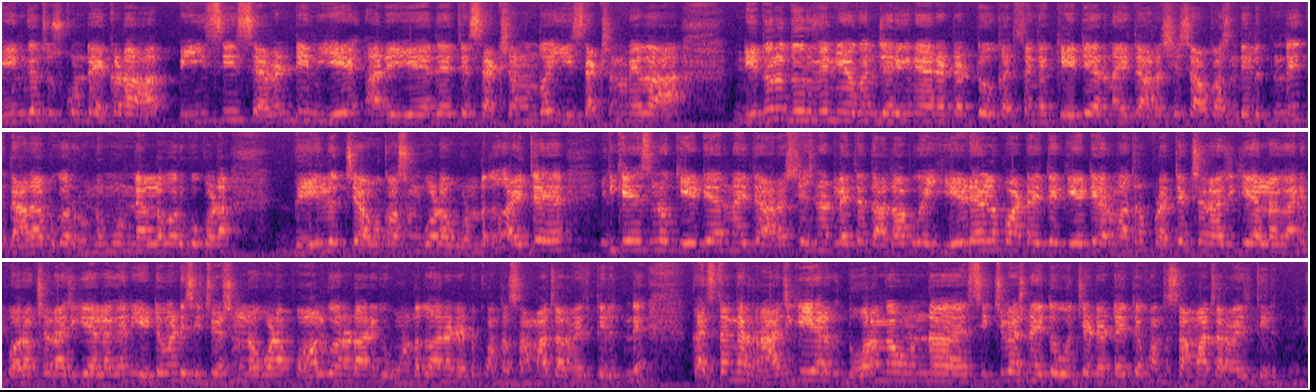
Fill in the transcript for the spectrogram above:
మెయిన్గా చూసుకుంటే ఇక్కడ పీసీ సెవెంటీన్ ఏ అనే ఏదైతే సెక్షన్ ఉందో ఈ సెక్షన్ మీద నిధులు దుర్వినియోగం జరిగినాయి అనేటట్టు ఖచ్చితంగా కేటీఆర్ని అయితే అరెస్ట్ చేసే అవకాశం తెలుస్తుంది. దాదాపుగా రెండు మూడు నెలల వరకు కూడా బెయిల్ వచ్చే అవకాశం కూడా ఉండదు. అయితే ఈ కేసులో కేటీఆర్ని అయితే అరెస్ట్ చేసినట్లయితే దాదాపుగా ఏడేళ్ళ పాటు అయితే కేటీఆర్ మాత్రం ప్రత్యక్ష రాజకీయాల్లో కానీ పరోక్ష రాజకీయాల్లో కానీ ఎటువంటి సిచ్యువేషన్లో కూడా పాల్గొనడానికి ఉండదు అనేటట్టు కొంత సమాచారం అయితే తెలుస్తుంది. ఖచ్చితంగా రాజకీయాలకు దూరంగా ఉన్న సిచ్యువేషన్ అయితే వచ్చేటట్టు అయితే కొంత సమాచారం అయితే తెలుస్తుంది.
